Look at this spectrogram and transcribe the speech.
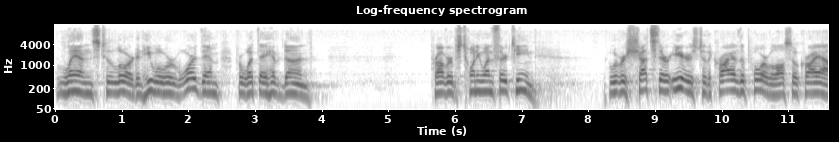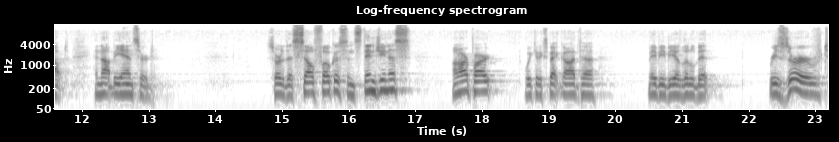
lends to the Lord, and he will reward them for what they have done. Proverbs 21:13 Whoever shuts their ears to the cry of the poor will also cry out and not be answered. Sort of the self-focus and stinginess on our part, we could expect God to maybe be a little bit reserved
